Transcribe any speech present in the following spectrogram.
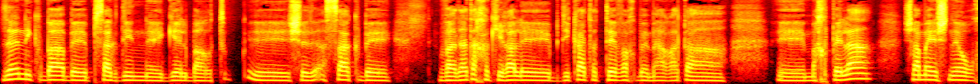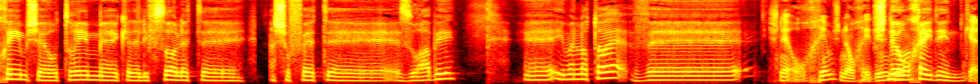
זה נקבע בפסק דין אה, גלברט אה, שעסק בוועדת החקירה לבדיקת הטבח במערת המכפלה. שם יש שני אורחים שעותרים אה, כדי לפסול את השופט זועבי, אם אני לא טועה, ו... שני אורחים? שני עורכי דין? שני עורכי דין. כן.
